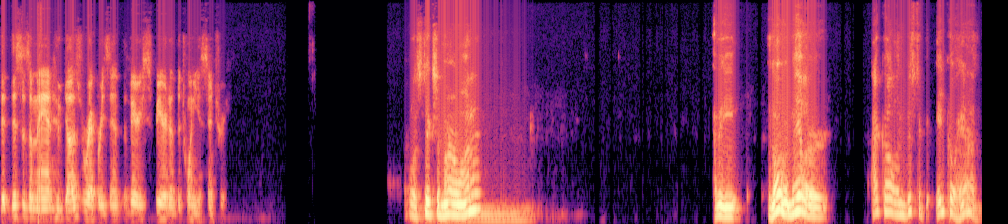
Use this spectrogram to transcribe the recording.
that this is a man who does represent the very spirit of the 20th century? couple of sticks of marijuana. I mean, Norman Mailer, I call him Mr. Incoherent,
